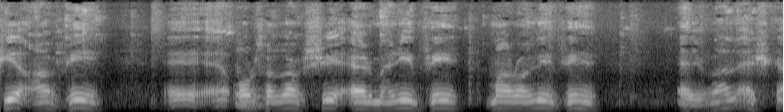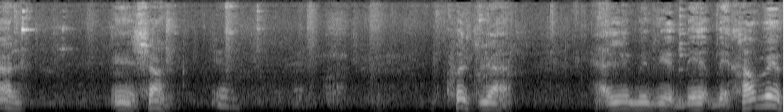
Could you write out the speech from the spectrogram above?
شيعة في آه، أرثوذكس في أرمني في ماروني في ألوان أشكال. إنسان. كتلة اللي بي- بي- بيخوف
